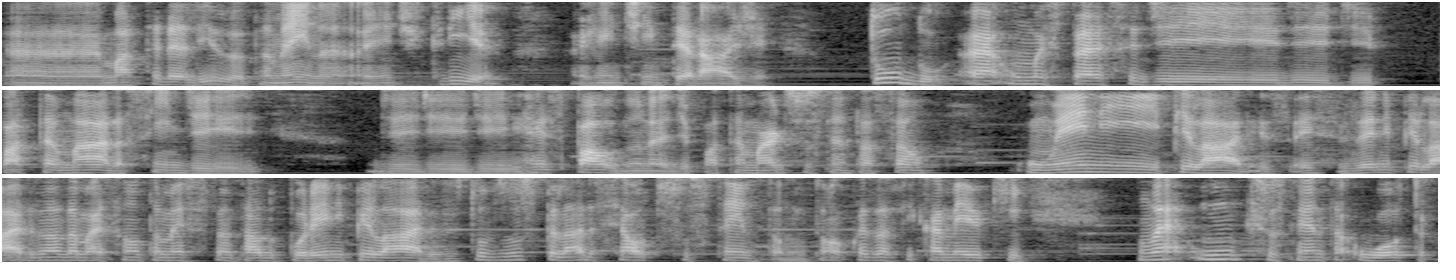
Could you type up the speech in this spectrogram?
é, materializa também, né? A gente cria, a gente interage. Tudo é uma espécie de, de, de patamar assim de, de, de, respaldo, né? De patamar de sustentação com N pilares. Esses N pilares nada mais são também sustentados por N pilares, e todos os pilares se autossustentam. Então a coisa fica meio que. Não é um que sustenta o outro.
